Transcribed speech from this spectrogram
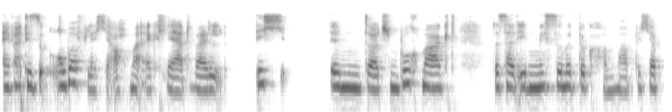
einfach diese Oberfläche auch mal erklärt, weil ich im deutschen Buchmarkt das halt eben nicht so mitbekommen habe. Ich habe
